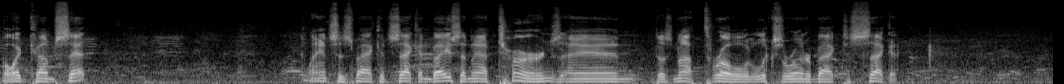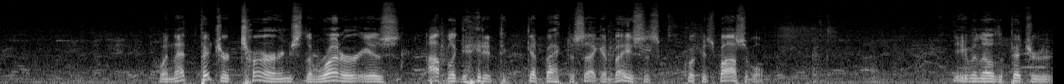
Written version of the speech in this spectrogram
Boyd comes set. Glances back at second base and now turns and does not throw. Looks the runner back to second. When that pitcher turns, the runner is obligated to get back to second base as quick as possible. Even though the pitcher,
